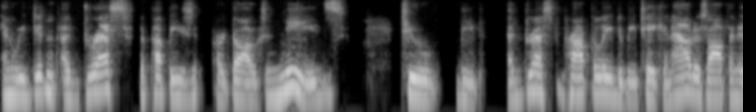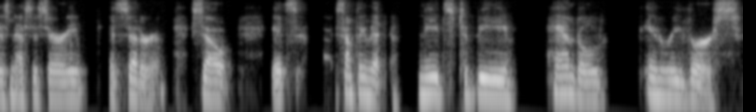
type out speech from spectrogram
And we didn't address the puppy's or dog's needs to be addressed properly, to be taken out as often as necessary, etc. So it's something that needs to be handled in reverse.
